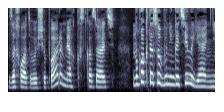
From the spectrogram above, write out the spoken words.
захватывающая пара, мягко сказать. Но как-то особого негатива я не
